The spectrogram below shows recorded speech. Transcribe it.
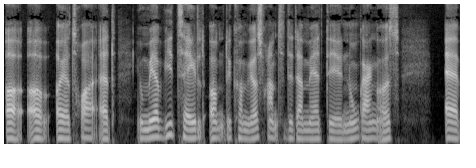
Og, og, og jeg tror, at jo mere vi talte om det, kom vi også frem til det der med, at det nogle gange også at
